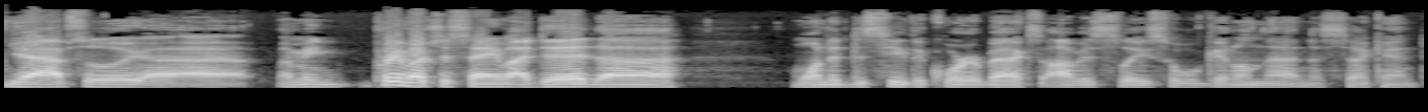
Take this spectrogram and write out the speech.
Yeah, absolutely. I, I mean, pretty much the same. I did uh, wanted to see the quarterbacks, obviously, so we'll get on that in a second.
